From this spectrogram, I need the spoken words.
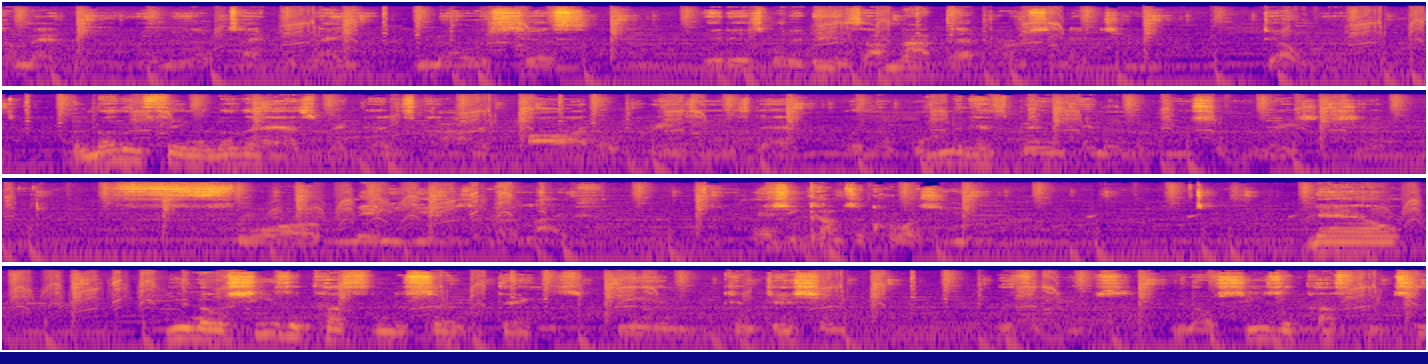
come at me any old type of way. You know, it's just it is what it is. I'm not that person that you dealt with. Another thing, another aspect that is kind of odd or crazy is that when a woman has been in an abusive relationship for many years in her life, and she comes across you. Now, you know, she's accustomed to certain things being conditioned with abuse. You know, she's accustomed to,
